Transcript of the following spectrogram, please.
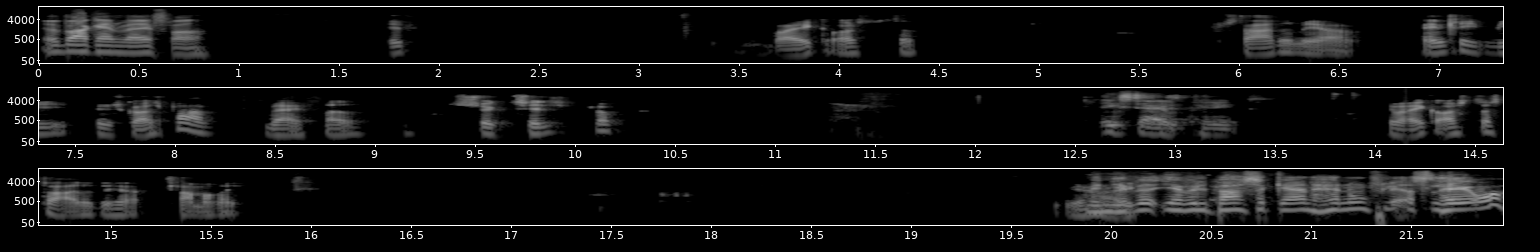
Jeg vil bare gerne være i fred. var ikke os, der startede med at angribe. Vi ønsker også bare at være i fred. Søg til flugt. Ikke særlig pænt. Det var ikke os, der startede det her klammeri. Jeg Men jeg, ikke, ved, jeg vil bare så gerne have nogle flere slaver.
